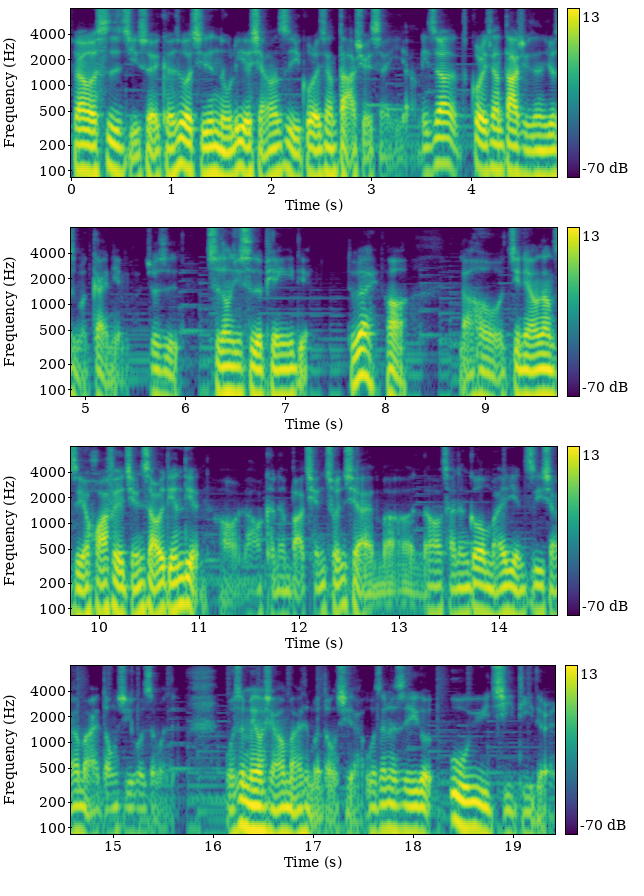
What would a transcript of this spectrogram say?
虽然我四十几岁，可是我其实努力的想让自己过得像大学生一样。你知道过得像大学生有什么概念吗？就是吃东西吃的便宜一点，对不对啊？然后尽量让自己的花费减少一点点，好，然后可能把钱存起来嘛，然后才能够买一点自己想要买的东西或什么的。我是没有想要买什么东西啊，我真的是一个物欲极低的人。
